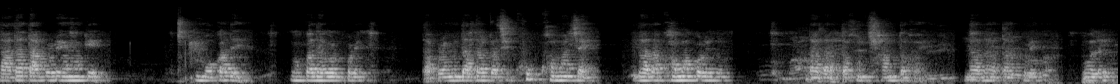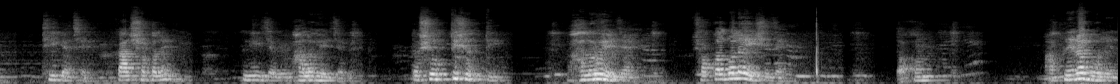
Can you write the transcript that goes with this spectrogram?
দাদা তারপরে আমাকে বকা দেয় বকা দেওয়ার পরে তারপরে আমি দাদার কাছে খুব ক্ষমা চাই। দাদা ক্ষমা করে দাও। দাদা তখন শান্ত হয়। দাদা তারপরে বলে, ঠিক আছে, কাল সকালে নিয়ে যাবে, ভালো হয়ে যাবে। তো সত্যি সত্যি ভালো হয়ে যায়। সকালবেলায় এসে যায়। তখন আপনারা বলেন,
